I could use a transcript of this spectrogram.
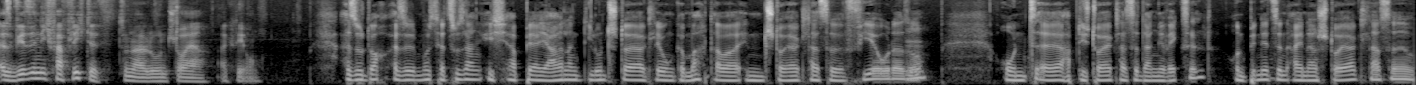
also wir sind nicht verpflichtet zu einer Lohnsteuererklärung. Also doch, also ich muss dazu sagen, ich habe ja jahrelang die Lohnsteuererklärung gemacht, aber in Steuerklasse 4 oder so. Mhm. Und äh, habe die Steuerklasse dann gewechselt und bin jetzt in einer Steuerklasse,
